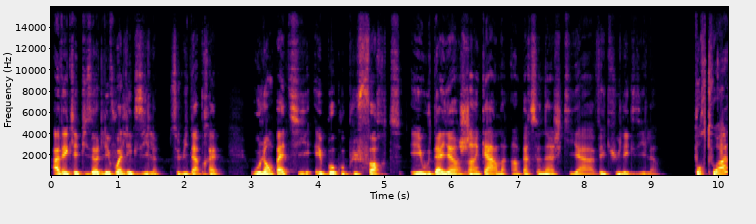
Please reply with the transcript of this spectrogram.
avec l'épisode Les Voix de l'exil, celui d'après, où l'empathie est beaucoup plus forte et où d'ailleurs j'incarne un personnage qui a vécu l'exil. Pour toi,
